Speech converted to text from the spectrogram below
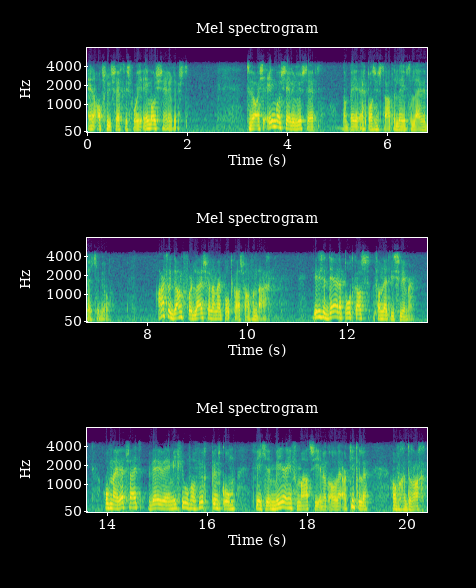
en absoluut slecht is voor je emotionele rust. Terwijl als je emotionele rust hebt, dan ben je echt pas in staat het leven te leiden dat je wil. Hartelijk dank voor het luisteren naar mijn podcast van vandaag. Dit is de derde podcast van Net iets slimmer. Op mijn website www.michielvanvugt.com vind je meer informatie en ook allerlei artikelen over gedrag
